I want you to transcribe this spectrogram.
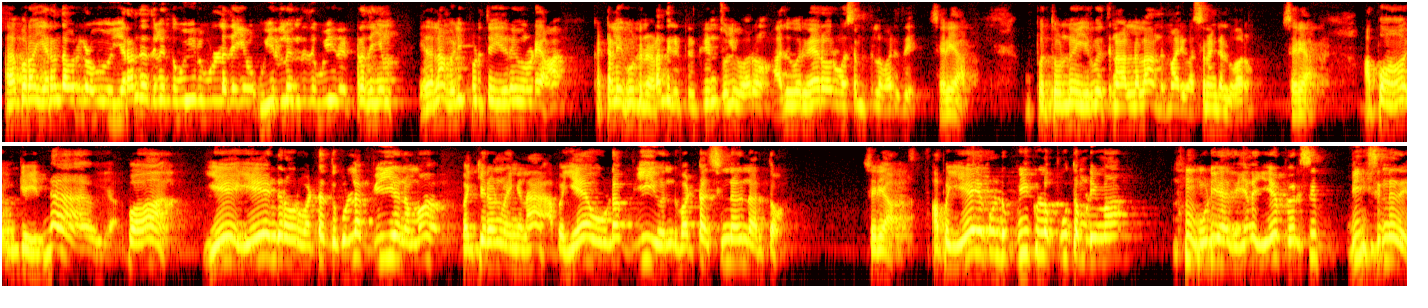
அப்புறம் இறந்தவர்கள் உ- இறந்ததிலிருந்து உயிர் உள்ளதையும் உயிரிலிருந்து உயிரற்றதையும் இதெல்லாம் வெளிப்படுத்த இறைவனுடைய கட்டளை கொண்டு நடந்துகிட்டு இருக்குன்னு சொல்லி வரும். அது ஒரு வேற ஒரு வசனத்துல வருது. சரியா? முப்பத்தொன்னு இருபத்தி நாலுலலாம் அந்த மாதிரி வசனங்கள் வரும். சரியா? அப்போ இங்க என்ன அப்போ ஏ ஏங்கிற ஒரு வட்டத்துக்குள்ள பியை நம்ம வைக்கிறோம்னு வைங்களேன். அப்ப ஏ விட பி வந்து வட்டம் சின்னதுன்னு அர்த்தம். சரியா? அப்ப ஏயை கொண்டு பிக்குள்ள பூத்த முடியுமா? முடியாது. ஏன்னா ஏ பெருசு பி சின்னது.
